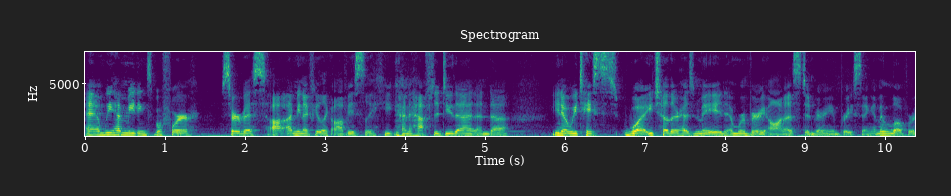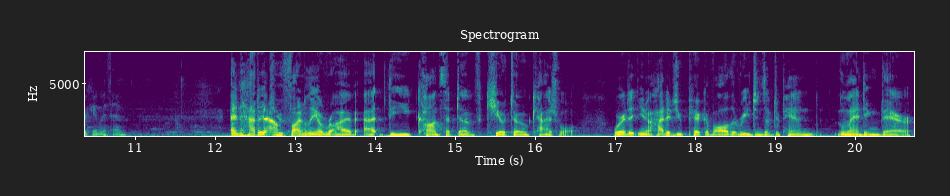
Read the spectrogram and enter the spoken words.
and we have meetings before service. Uh, I mean, I feel like obviously you kind of have to do that, and uh, you know, we taste what each other has made, and we're very honest and very embracing, and I love working with him. And how did Now- you finally arrive at the concept of Kyoto casual? Where did you know? How did you pick of all the regions of Japan landing there?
